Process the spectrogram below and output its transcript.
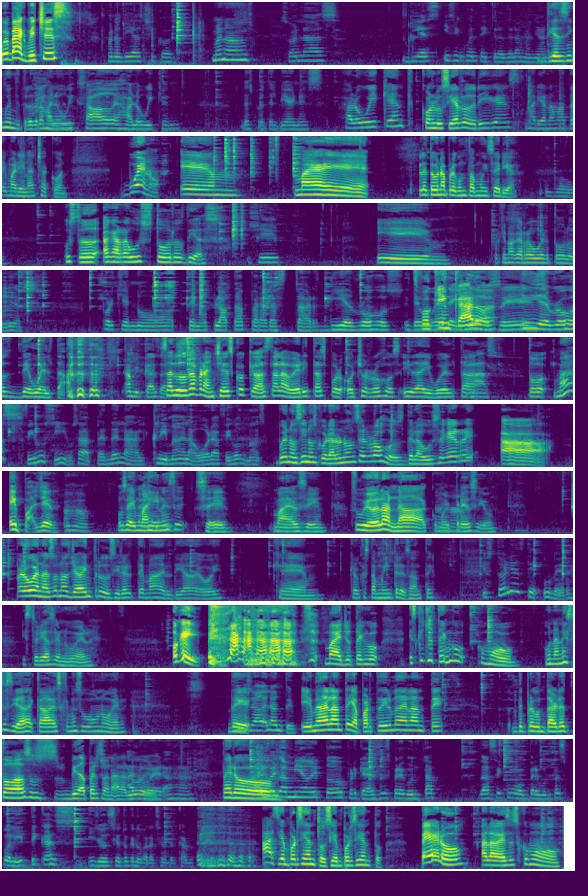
We're back, bitches. Buenos días, chicos. Buenas. Son las 10 y 53 de la mañana. 10.53 de la mañana. Halloween, sábado de Halloween. Después del viernes. Halloween con Lucía Rodríguez, Mariana Mata y Marina Chacón. Bueno, eh, mae, le tengo una pregunta muy seria. Wow. ¿Usted agarra bus todos los días? Sí. ¿Y por qué no agarra Uber todos los días? Porque no tengo plata para gastar 10 rojos de Uber fucking de caro, ida sí. Y 10 rojos de vuelta a mi casa. Saludos a Francesco que va hasta la Veritas por ocho rojos ida y vuelta. Más. To- ¿Más? Fijo, sí. O sea, depende del clima de la hora. Fijo, más. Bueno, sí, nos cobraron 11 rojos de la UCR a EPA ayer. Ajá. O sea, imagínense. Sí, madre, sí. Subió de la nada como el precio. Pero bueno, eso nos lleva a introducir el tema del día de hoy, que creo que está muy interesante. Historias de Uber. Historias en Uber. Ok. Mae, yo tengo. Es que yo tengo como una necesidad de cada vez que me subo a un Uber de Irse adelante. irme adelante y aparte de irme adelante, de preguntarle toda su vida personal al, Al Uber. Uber, ajá. Pero. Ay, me da miedo y todo porque a veces pregunta, hace como preguntas políticas y yo siento que nos van a echar del carro. Ah, 100%, 100%. Pero a la vez es como.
